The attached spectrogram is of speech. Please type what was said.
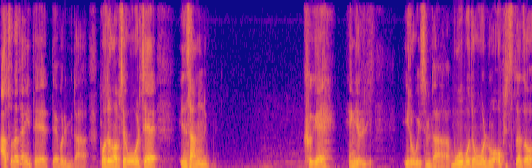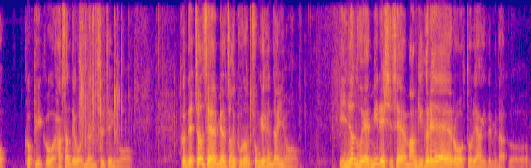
아수라장이 돼, 돼 버립니다. 보증 없애고 월세 인상 크게 행위를 이루고 있습니다. 무보증 원룸 오피스텔도 급히 그 확산되고 있는 실정이고. 근데 전세 멸종의 불은 충격 현장이요. 2년 후에 미래 시세 만기 거래로 도래하게 됩니다. 그,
